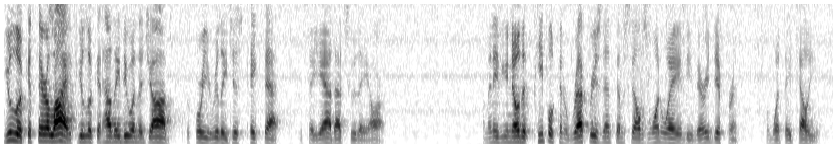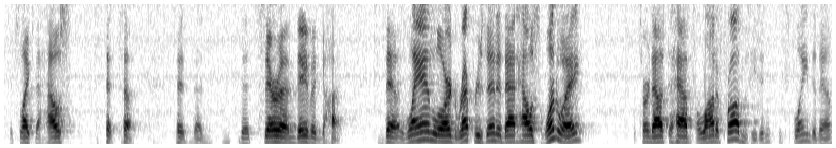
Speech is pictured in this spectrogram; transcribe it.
you look at their life. You look at how they do in the job before you really just take that and say, "Yeah, that's who they are." How many of you know that people can represent themselves one way and be very different from what they tell you? It's like the house that, uh, that, that, that Sarah and David got the landlord represented that house one way. It turned out to have a lot of problems he didn't explain to them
